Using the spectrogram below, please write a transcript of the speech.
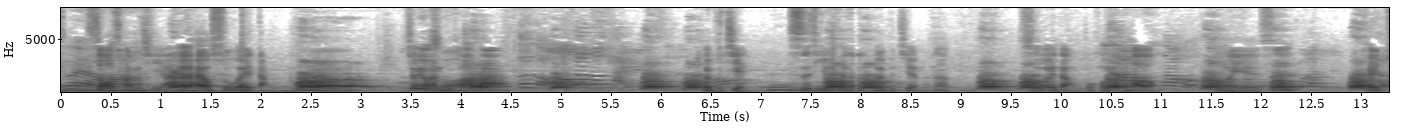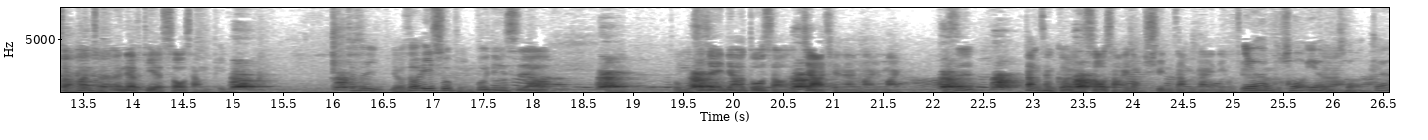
对啊，收藏起来，而且还有数位档，嗯，就永远不怕它会不见。嗯实体有可能会不见嘛，那数位档不会。然后我们也是可以转换成 NFT 的收藏品，就是有时候艺术品不一定是要，呃我们之间一定要多少的价钱来买卖，可是当成个人收藏一种勋章概念，我觉得也很不错，也很不错，对啊。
